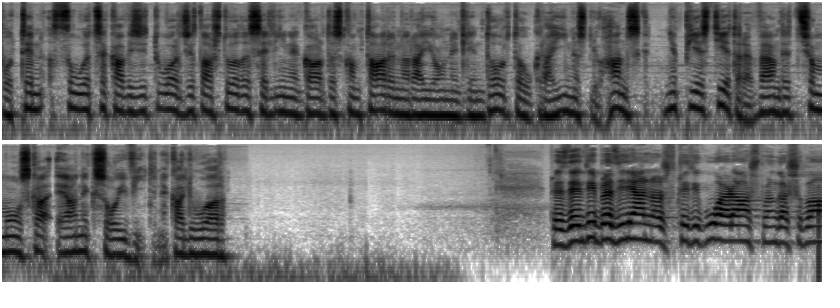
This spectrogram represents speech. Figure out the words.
Putin thuhet se ka vizituar gjithashtu edhe selinë e Gardës Kombëtare në rajonin lindor të Ukrainës Luhansk, një pjesë tjetër e vendit që Moska e aneksoi vitin e kaluar. Presidenti brazilian është kritikuar ashpër nga SHBA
